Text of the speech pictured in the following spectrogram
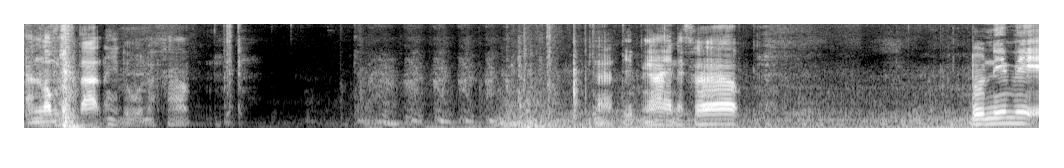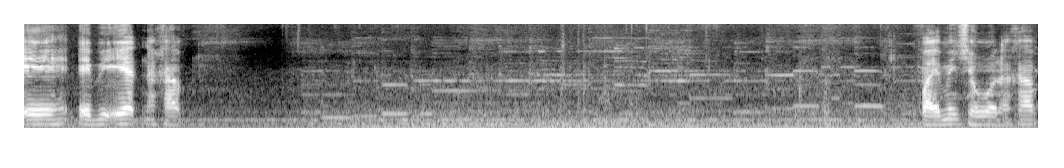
อันลองสตาร์ทให้ดูนะครับ น่าติดง่ายนะครับรุ่นนี้มี A ABS นะครับ ไฟไม่โชว์นะครับ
